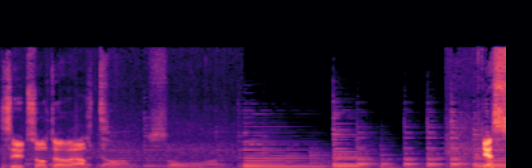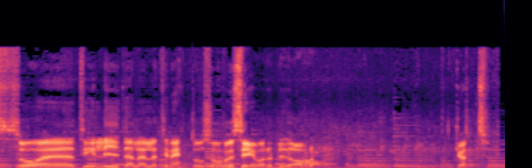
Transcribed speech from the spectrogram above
Ser utsålt överallt. Ja, så... Yes, så eh, till Lidl eller till Netto så får vi se vad det blir av det. Gött!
